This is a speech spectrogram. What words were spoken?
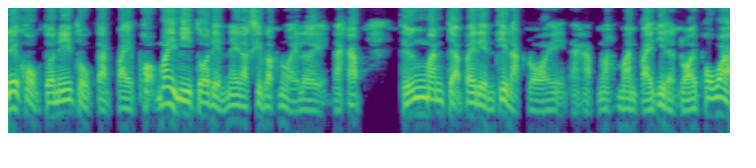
เลขหกตัวนี้ถูกตัดไป เพราะไม่มีตัวเด่นในหลักสิบหลักหน่วยเลยนะครับ ถึงมันจะไปเด่นที่หลักร้อยนะครับเนาะมันไปที่หลักร้อย เพราะว่า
